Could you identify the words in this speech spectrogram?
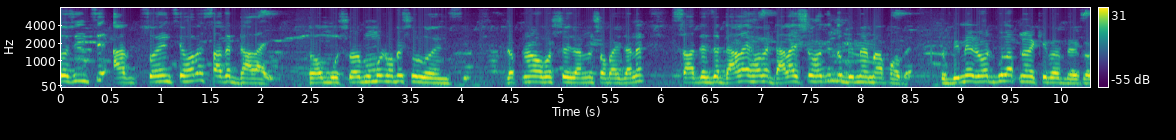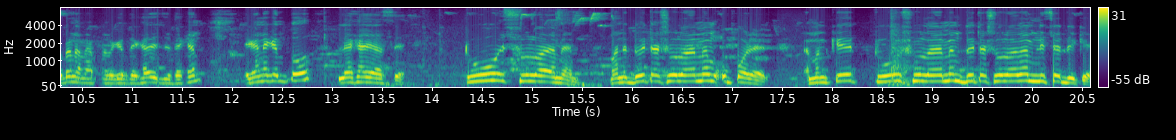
দশ ইঞ্চি আর ছয় ইঞ্চি হবে সাদের ডালাই। তো সর্বমোট হবে ষোলো ইঞ্চি। আপনারা অবশ্যই জানেন, সবাই জানেন। সাদের যে ডালাই হবে, ডালাই সহ কিন্তু বিমের মাপ হবে। তো বিমের রডগুলো আপনারা কীভাবে বের করবেন? আমি আপনাদেরকে দেখাই যে দেখেন। এখানে কিন্তু লেখাই আছে, টু ষোলো এম এম মানে দুইটা ষোলো এম এম উপরের। এমনকি টু ষোলো এম এম দুইটা ষোলো এম এম নিচের দিকে।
